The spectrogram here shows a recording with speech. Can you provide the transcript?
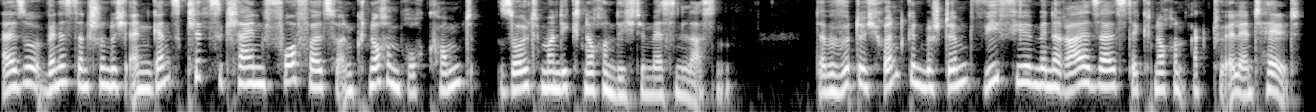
Also, wenn es dann schon durch einen ganz klitzekleinen Vorfall zu einem Knochenbruch kommt, sollte man die Knochendichte messen lassen. Dabei wird durch Röntgen bestimmt, wie viel Mineralsalz der Knochen aktuell enthält.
